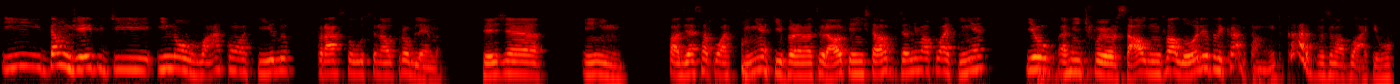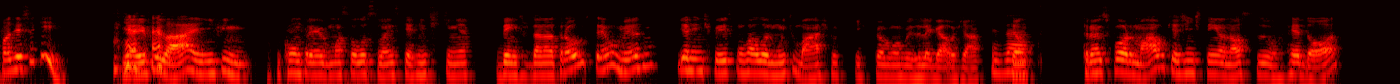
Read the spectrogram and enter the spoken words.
e dar um jeito de inovar com aquilo para solucionar o problema. Seja em fazer essa plaquinha aqui para Natural, que a gente estava precisando de uma plaquinha e eu, a gente foi orçar alguns valores, eu falei, cara, tá muito caro pra fazer uma placa, eu vou fazer isso aqui. E aí eu fui lá e, enfim, encontrei algumas soluções que a gente tinha dentro da Natural Extremo mesmo, e a gente fez com um valor muito baixo e ficou alguma coisa legal já. Exato. Transformar o que a gente tem ao nosso redor,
